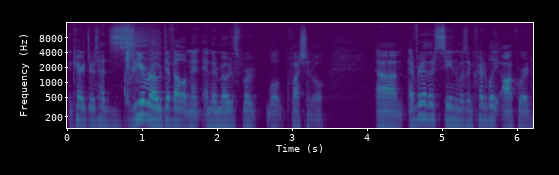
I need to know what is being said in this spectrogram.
The characters had zero development and their motives were, well, questionable. Um, every other scene was incredibly awkward,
